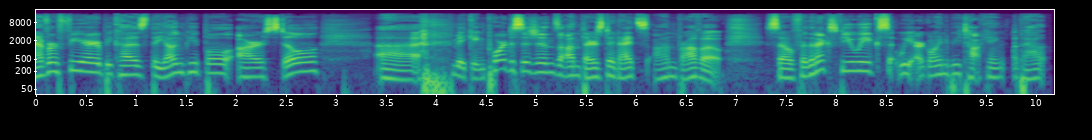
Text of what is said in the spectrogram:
never fear because the young people are still uh, making poor decisions on Thursday nights on Bravo. So, for the next few weeks, we are going to be talking about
